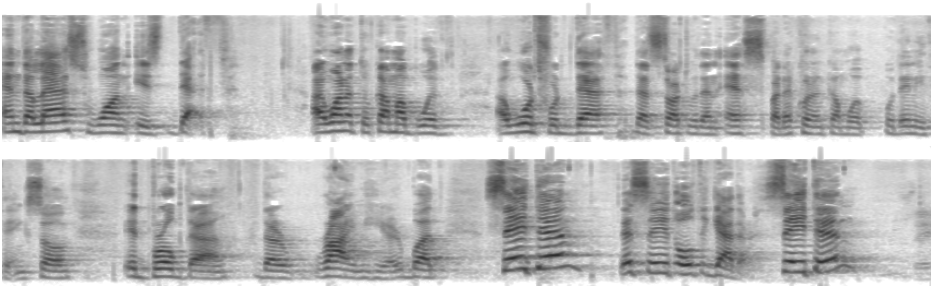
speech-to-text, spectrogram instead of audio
And the last one is death. I wanted to come up with a word for death that starts with an S, but I couldn't come up with anything. So it broke the, the rhyme here. But Satan, let's say it all together. Satan. Satan.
